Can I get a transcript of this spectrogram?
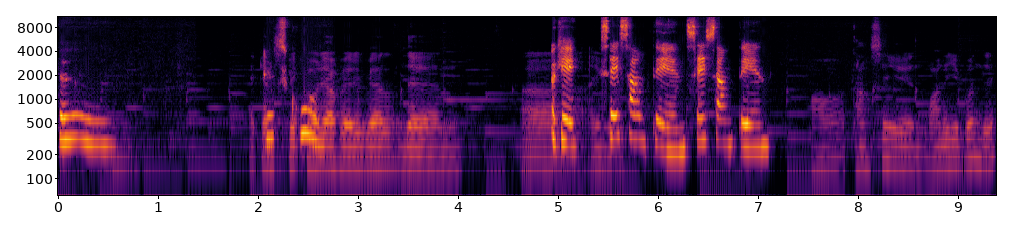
Oh. I can That's speak cool. Korea very well. Then. Uh, Okay, say English. something. Say something. 어, 당신 많이 이쁜데?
